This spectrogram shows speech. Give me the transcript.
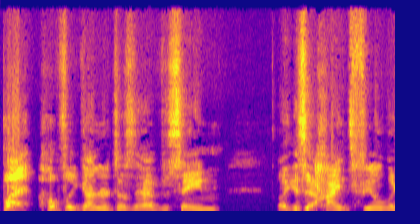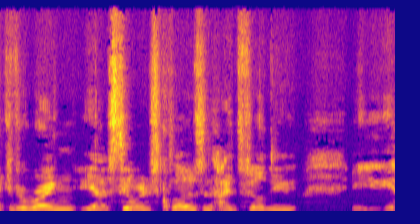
But hopefully Gunner doesn't have the same like is it Heinz Field? Like if you're wearing, you know, Steelers clothes in Heinz Field, you, you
